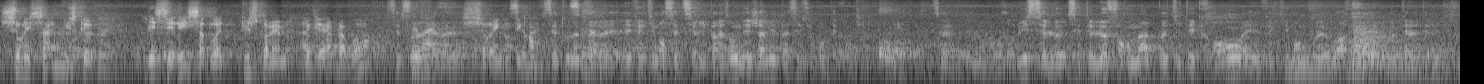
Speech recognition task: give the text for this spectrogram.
sur les salles, puisque les séries, ça doit être plus quand même agréable à voir sur un grand écran. C'est tout l'intérêt. Effectivement, cette série, par exemple, n'est jamais passée sur grand écran. Aujourd'hui, c'était le, format petit écran, et effectivement, on pouvait le voir qu'à la télévision.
